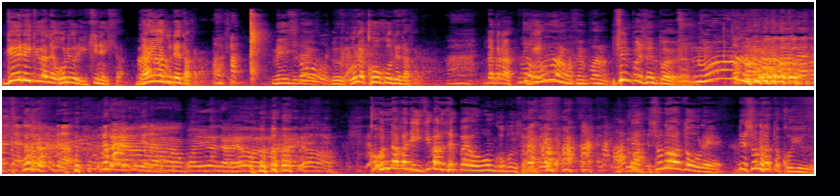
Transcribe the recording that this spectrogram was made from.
芸歴はね俺より1年下。大学出たから、明治大学。そううん、か俺は高校出たから。あだからじゃあ俺げらの方が先輩なの？先輩先輩。なんなんだなんだだ小遊三よこの中で一番先輩はウォンコボンさん。でその後俺。でその後小遊三。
